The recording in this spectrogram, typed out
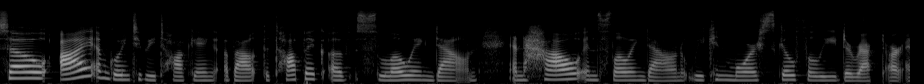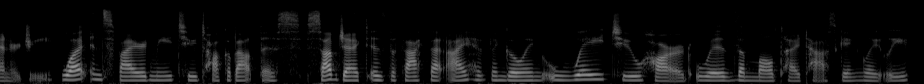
So, I am going to be talking about the topic of slowing down and how, in slowing down, we can more skillfully direct our energy. What inspired me to talk about this subject is the fact that I have been going way too hard with the multitasking lately,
